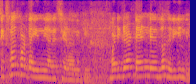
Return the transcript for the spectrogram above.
సిక్స్ మంత్స్ పడతాయి ఇన్ని అరెస్ట్ చేయడానికి. బట్ ఇక్కడ టెన్ డేస్లో జరిగింది.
